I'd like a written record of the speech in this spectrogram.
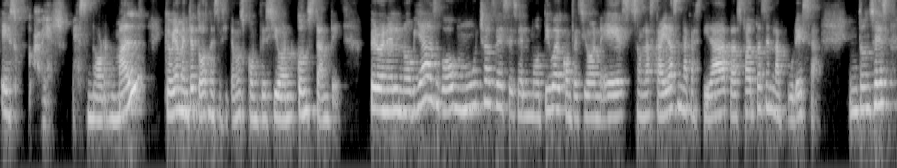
es, a ver, es normal que obviamente todos necesitamos confesión constante, pero en el noviazgo muchas veces el motivo de confesión es, son las caídas en la castidad, las faltas en la pureza. Entonces,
